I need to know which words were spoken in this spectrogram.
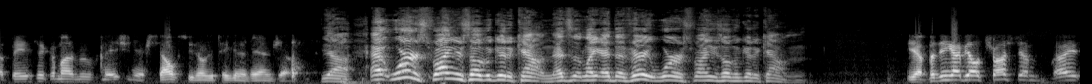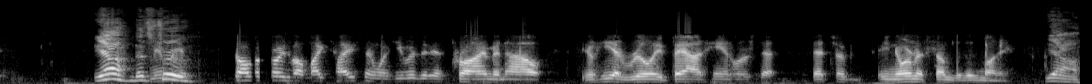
a basic amount of information yourself so you don't get taken advantage of. Yeah. At worst, find yourself a good accountant. That's like at the very worst, find yourself a good accountant. Yeah, but then you gotta be able to trust him, right? Yeah, that's I mean, true. All the stories about Mike Tyson when he was in his prime and how you know he had really bad handlers that that took enormous sums of his money. Yeah.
